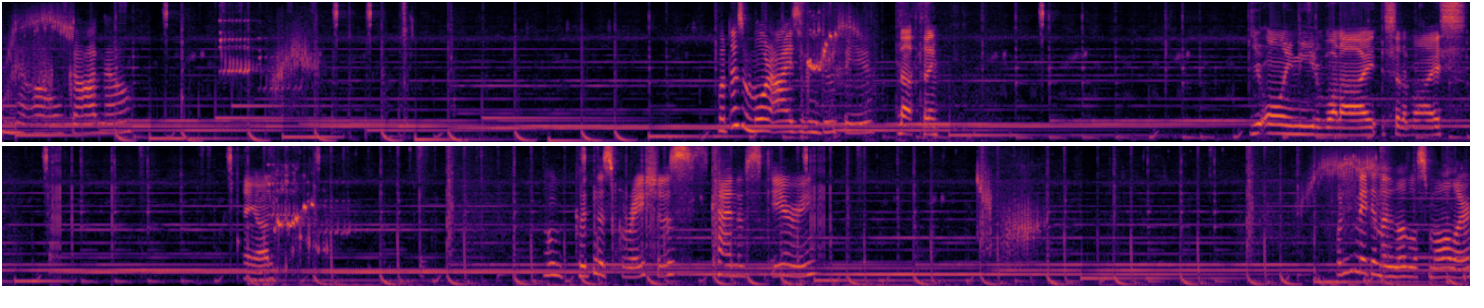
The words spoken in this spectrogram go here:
No, God, no. Does more eyes even do for you? Nothing. You only need one eye set of eyes. Hang on. Oh, goodness gracious. It's kind of scary. What if you made them a little smaller?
